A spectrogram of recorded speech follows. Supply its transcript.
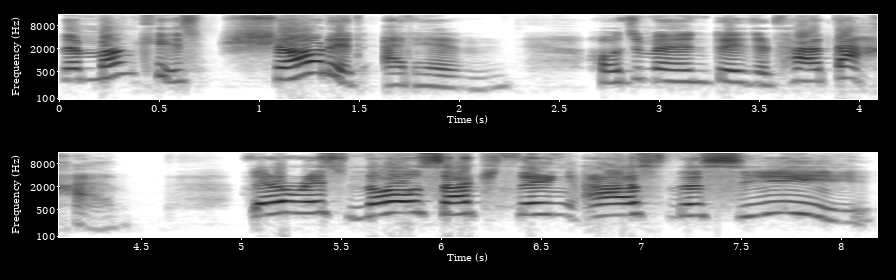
The monkeys shouted at him. 猴子们对着他大喊。 there is no such thing as the sea.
